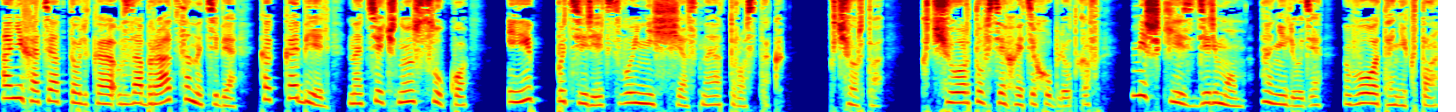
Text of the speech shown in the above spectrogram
они хотят только взобраться на тебя, как кобель на течную суку, и потереть свой несчастный отросток. К черту, к черту всех этих ублюдков. Мешки с дерьмом, а не люди. Вот они кто.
